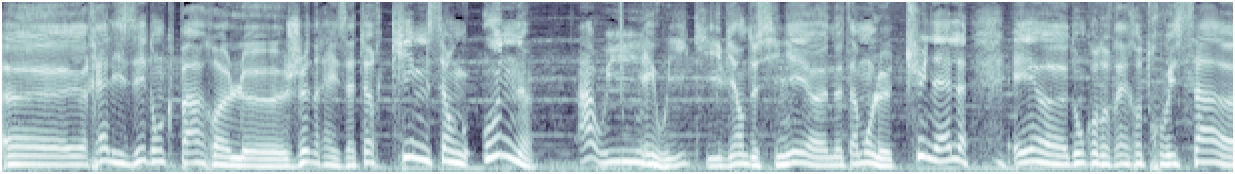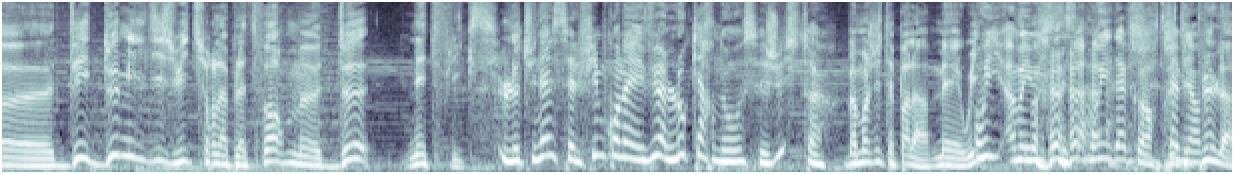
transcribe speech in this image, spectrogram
réalisée donc par le jeune réalisateur Kim Seong-hoon. Ah oui. Et oui, qui vient de signer euh, notamment le tunnel. Et euh, donc on devrait retrouver ça euh, dès 2018 sur la plateforme de Netflix. Le tunnel, c'est le film qu'on avait vu à Locarno, c'est juste? Bah moi j'étais pas là, mais oui. Oui, ah mais oui, c'est ça. Oui, d'accord, très bien. plus là.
